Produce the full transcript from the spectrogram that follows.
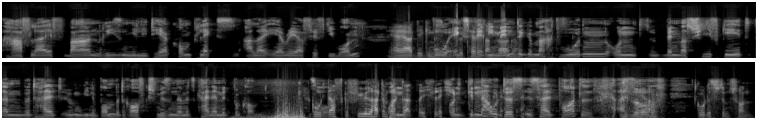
Half-Life war ein riesen Militärkomplex aller Area 51, Ja, ja, dir ging's wo Experimente gemacht wurden und wenn was schief geht, dann wird halt irgendwie eine Bombe draufgeschmissen, damit es keiner mitbekommt. Gut, so. das Gefühl hatte man Und- tatsächlich. Und genau das ist halt Portal. Also Ja. Gut, das stimmt schon.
